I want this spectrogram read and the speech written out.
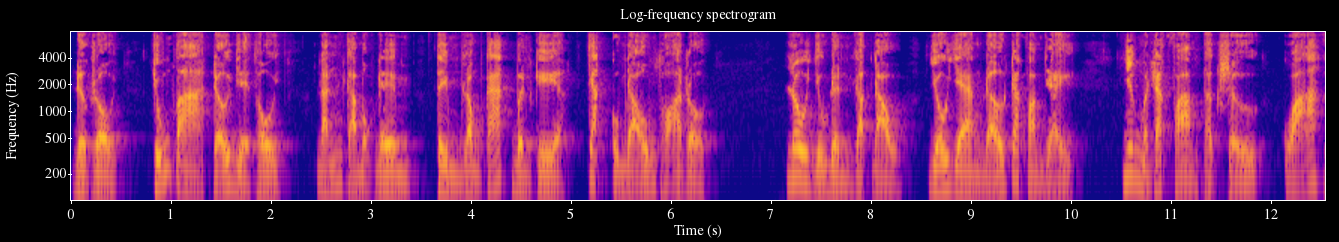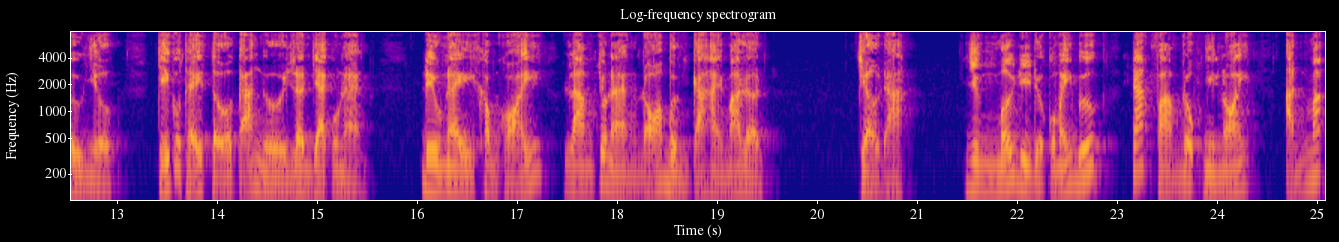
Được rồi, chúng ta trở về thôi, đánh cả một đêm, tìm Long Cát bên kia chắc cũng đã ổn thỏa rồi. Lôi Vũ Đình gật đầu, dỗ dàng đỡ Trác Phàm dậy, nhưng mà Trác Phàm thật sự quá hư nhược, chỉ có thể tựa cả người lên vai của nàng. Điều này không khỏi làm cho nàng đỏ bừng cả hai má lên. Chờ đã, nhưng mới đi được có mấy bước, Trác Phàm đột nhiên nói, ánh mắt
